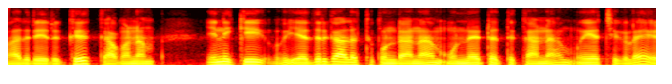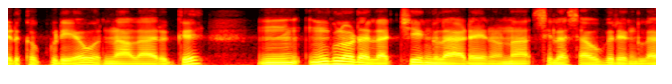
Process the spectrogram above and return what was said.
மாதிரி இருக்குது கவனம். இன்றைக்கி எதிர்காலத்துக்கு உண்டான முன்னேற்றத்துக்கான முயற்சிகளை எடுக்கக்கூடிய ஒரு நாளாக இருக்குது உங்களோட லட்சியங்களை அடையணும்னா சில சௌகரியங்களை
